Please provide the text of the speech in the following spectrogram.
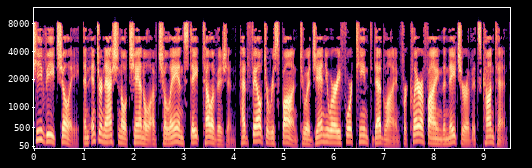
TV Chile, an international channel of Chilean state television, had failed to respond to a January 14 deadline for clarifying the nature of its content.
